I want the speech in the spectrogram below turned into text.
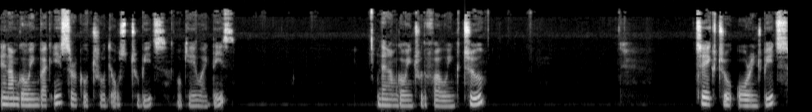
and I'm going back in circle through those two beads okay like this. Then I'm going through the following two Take two orange beads.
